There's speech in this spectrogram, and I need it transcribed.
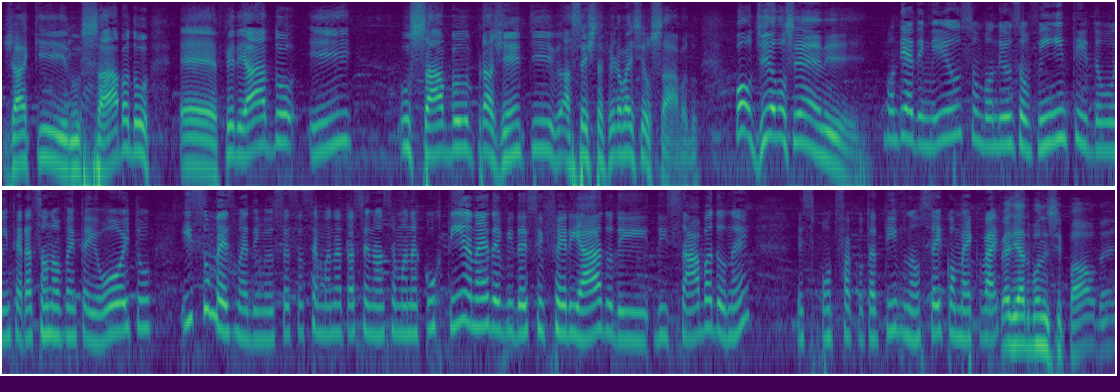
Já que no sábado é feriado e o sábado para a gente, a sexta-feira vai ser o sábado. Bom dia, Luciene. Bom dia, Edmilson. Bom dia, os ouvintes do Interação 98. Isso mesmo, Edmilson. Essa semana está sendo uma semana curtinha, né? Devido a esse feriado de, de sábado, né? Esse ponto facultativo, não sei como é que vai. Feriado municipal, né?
